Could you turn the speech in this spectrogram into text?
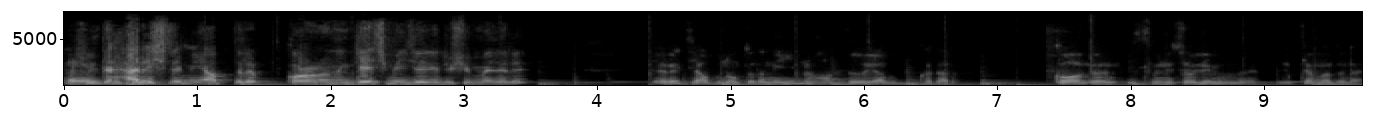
Evet, Çünkü her işlemi yaptırıp koronanın geçmeyeceğini düşünmeleri. Evet ya bu noktada neyin rahatlığı ya bu, bu kadar? Kuaförün ismini söyleyeyim mi dükkanın adına?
